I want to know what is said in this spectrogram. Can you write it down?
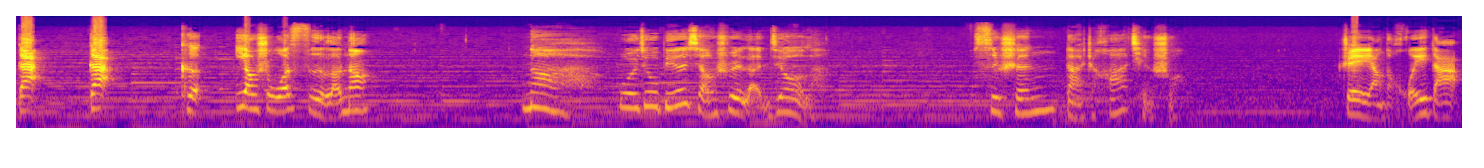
嘎嘎，可要是我死了呢？那我就别想睡懒觉了。死神打着哈欠说：“这样的回答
